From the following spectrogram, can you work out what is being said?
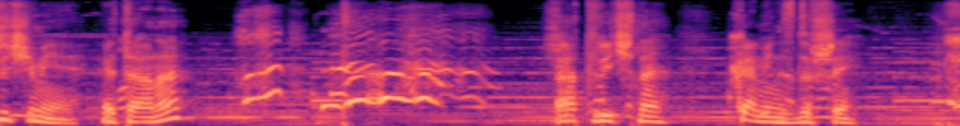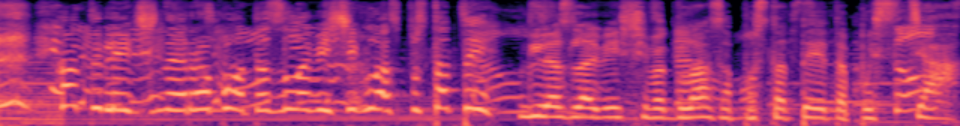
Шичими, это она? Да! Отлично. Камень с души. Отличная работа, зловещий глаз пустоты. Для зловещего глаза пустоты это пустяк.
